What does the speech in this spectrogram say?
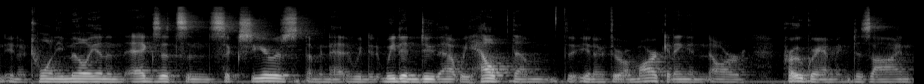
you know 20 million in exits in six years. I mean, we did, we didn't do that. We helped them, you know, through our marketing and our programming design.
